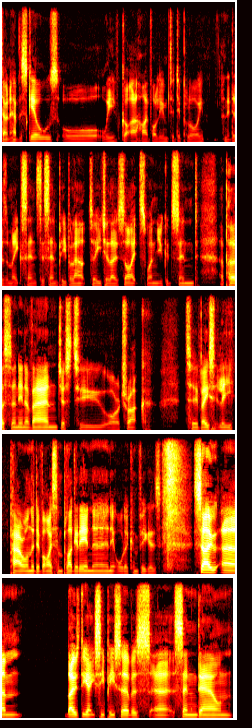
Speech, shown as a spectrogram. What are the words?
don't have the skills or we've got a high volume to deploy and it doesn't make sense to send people out to each of those sites when you could send a person in a van just to or a truck to basically power on the device and plug it in and it auto configures. So um, those DHCP servers uh, send down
